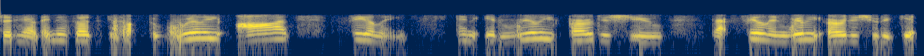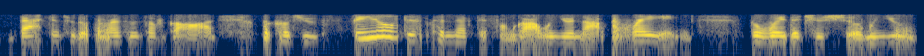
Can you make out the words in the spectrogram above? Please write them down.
should have. And it's a, it's a really odd feeling, and it really urges you that feeling really urges you to get back into the presence of God because you feel disconnected from God when you're not praying the way that you should, when you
